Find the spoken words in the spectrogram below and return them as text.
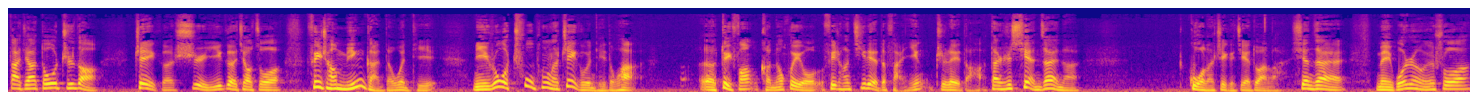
大家都知道。这个是一个叫做非常敏感的问题，你如果触碰了这个问题的话，呃，对方可能会有非常激烈的反应之类的哈。但是现在呢，过了这个阶段了。现在美国认为说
